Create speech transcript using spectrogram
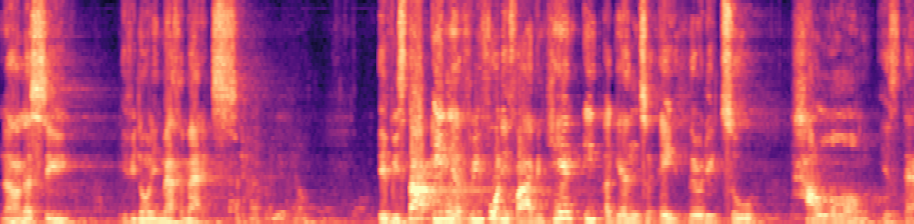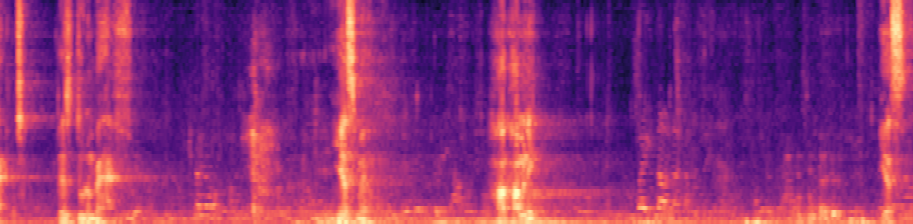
Now let's see if you know any mathematics. Yeah, count. If we stop eating at 3:45 and can't eat again to 8:32, how long is that? Let's do the math. Yes, ma'am. How, how many? Wait, no, no, no. Yes.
